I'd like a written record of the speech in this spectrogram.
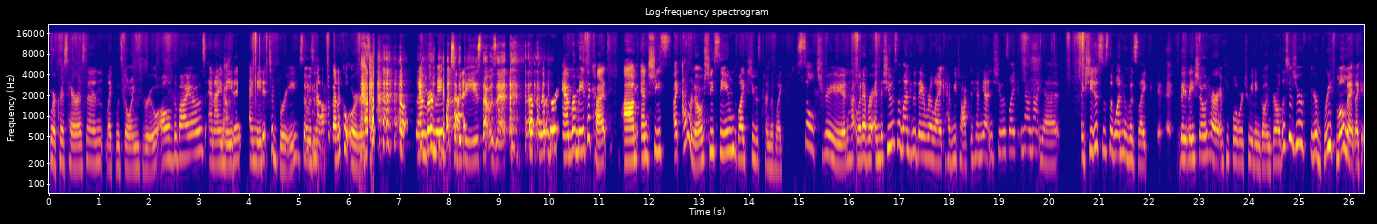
where Chris Harrison like was going through all of the bios, and I yeah. made it. I made it to Brie, so it was an alphabetical order. So, so Amber made the, to the bees. That was it. so Amber, Amber made the cut, um, and she's like, I don't know. She seemed like she was kind of like sultry and whatever. And the, she was the one who they were like, "Have you talked to him yet?" And she was like, "No, not yet." Like she just was the one who was like, eh, eh, they, they showed her and people were tweeting, going, "Girl, this is your your brief moment." Like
